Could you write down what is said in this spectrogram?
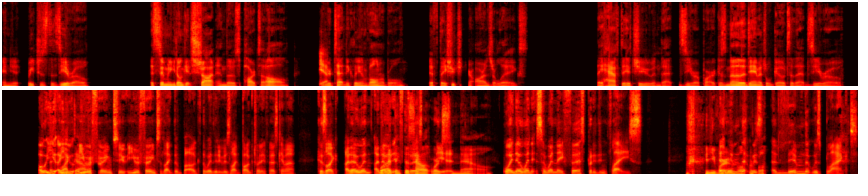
and it reaches the zero, assuming you don't get shot in those parts at all, Yeah. you're technically invulnerable if they shoot you in your arms or legs. They have to hit you in that zero part because none of the damage will go to that zero. Oh, are you are you are you referring to are you referring to like the bug, the way that it was like bugged when it first came out? Because like I know when I know well, I think that's how it works appeared- now. Well, I know when it so when they first put it in place, you were a limb that was a limb that was blacked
